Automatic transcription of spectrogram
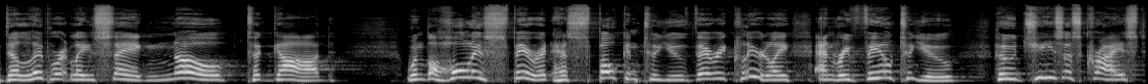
deliberately saying no to God when the Holy Spirit has spoken to you very clearly and revealed to you who Jesus Christ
